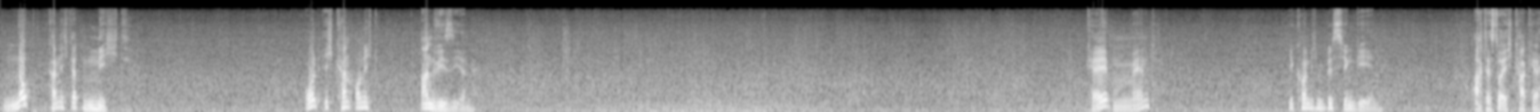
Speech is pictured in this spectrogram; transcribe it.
Nope, kann ich gerade nicht. Und ich kann auch nicht anvisieren. Okay, Moment. Hier konnte ich ein bisschen gehen. Ach, das ist doch echt kacke.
